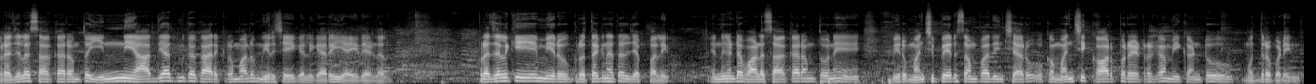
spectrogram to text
ప్రజల సహకారంతో ఇన్ని ఆధ్యాత్మిక కార్యక్రమాలు మీరు చేయగలిగారు ఈ ఐదేళ్ళలో. ప్రజలకి మీరు కృతజ్ఞతలు చెప్పాలి. ఎందుకంటే వాళ్ళ సహకారంతోనే మీరు మంచి పేరు సంపాదించారు. ఒక మంచి కార్పొరేటర్గా మీకంటూ ముద్రపడింది.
